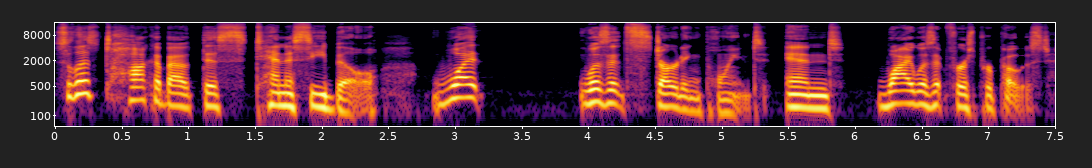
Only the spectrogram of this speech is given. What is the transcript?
So let's talk about this Tennessee bill. What was its starting point and why was it first proposed?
